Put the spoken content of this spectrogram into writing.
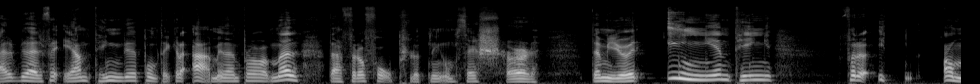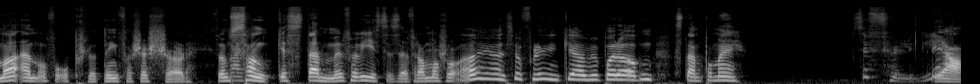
er bare for én ting de politikere er med i den planen der. Det er for å få oppslutning om seg sjøl. De gjør ingenting for å, annet enn å få oppslutning for seg sjøl. Så de sanker stemmer for å vise seg fram og se 'Å, jeg er så flink, jeg er med i paraden. Stem på meg.' Selvfølgelig. Ja.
